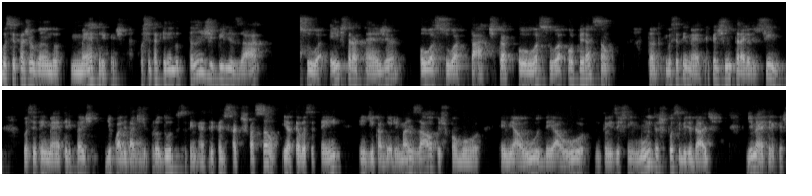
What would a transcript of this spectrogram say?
você está jogando métricas, você está querendo tangibilizar sua estratégia ou a sua tática ou a sua operação. Tanto que você tem métricas de entrega de time, você tem métricas de qualidade de produto, você tem métricas de satisfação e até você tem indicadores mais altos como MAU, DAU. Então existem muitas possibilidades de métricas.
